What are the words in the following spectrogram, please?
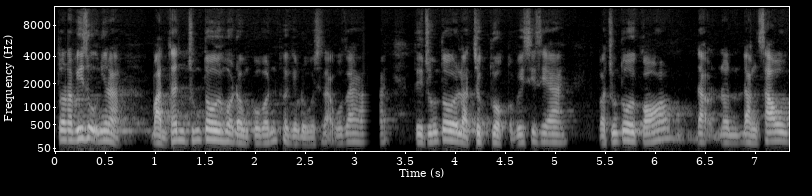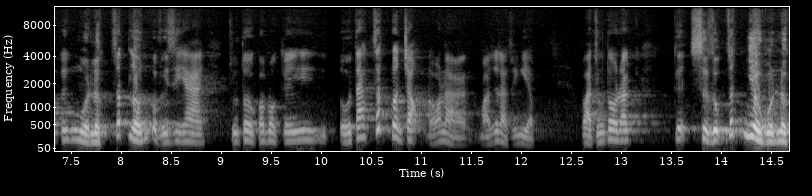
Tôi nói ví dụ như là bản thân chúng tôi, hội đồng cố vấn khởi nghiệp đổi mới sáng tạo quốc gia thì chúng tôi là trực thuộc của VCCI và chúng tôi có đằng sau cái nguồn lực rất lớn của VCCI chúng tôi có một cái đối tác rất quan trọng đó là báo diễn đàn doanh nghiệp. Và chúng tôi đã sử dụng rất nhiều nguồn lực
